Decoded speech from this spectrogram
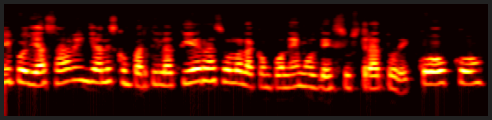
Y pues ya saben, ya les compartí la tierra, solo la componemos de sustrato de coco.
